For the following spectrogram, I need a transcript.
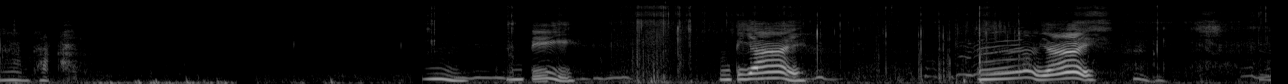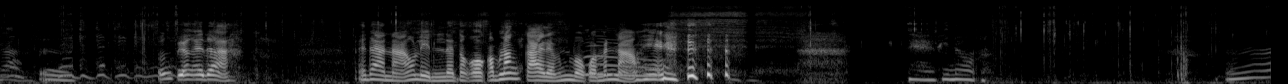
งามคักอืมมึงตีมึงตียายอืมยายอืมเพิ่งเปียงไอ้ด่าไอ้ด้านหนาวเล่นแล้วต้องออกกำลังกายแหละมันบอกว่ามันหนาวแห้งแหม่พี่น้องอืม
